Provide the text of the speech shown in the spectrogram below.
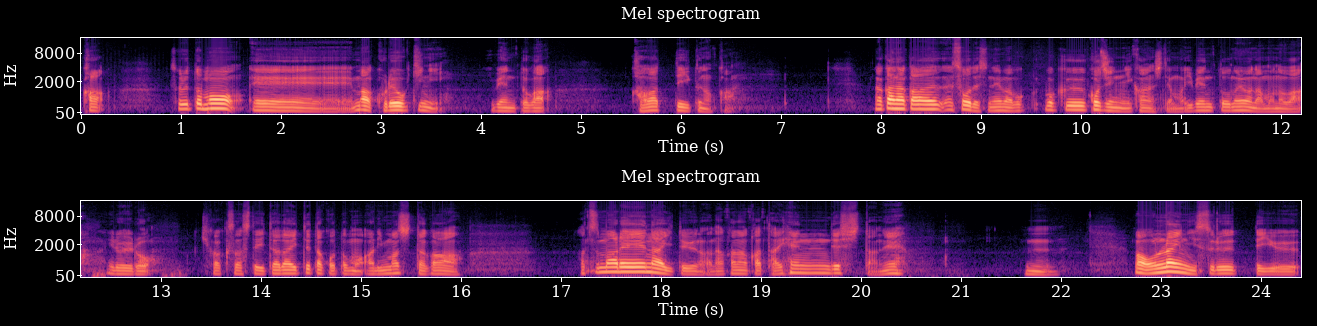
かそれとも、えー、まあこれを機にイベントが変わっていくのかなかなかそうですね、まあ、僕個人に関してもイベントのようなものはいろいろ企画させていただいてたこともありましたが集まれないというのはなかなか大変でしたね。うん。まあオンラインにするっていう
